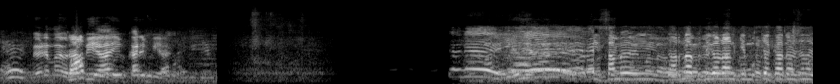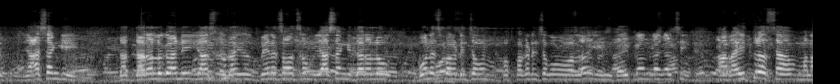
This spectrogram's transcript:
మీరు మాట్లాడండి ఈ సమయం ఈ ధర్నాకు దిగడానికి ముఖ్య కారణం యాసంగి ధరలు కానీ పోయిన సంవత్సరం యాసంగి ధరలు బోనస్ ప్రకటించడం ప్రకటించడం వల్ల ఈ రైతులందరం కలిసి ఆ రైతుల మన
